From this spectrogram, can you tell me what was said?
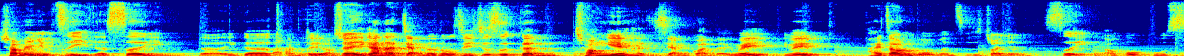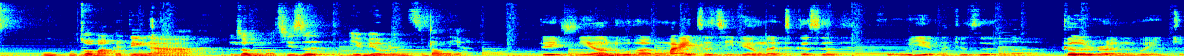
上面有自己的摄影的一个团队哦，所以你看他讲的东西就是跟创业很相关的，因为因为拍照如果我们只是专研摄影，然后不不不做 marketing 啊，不做什么，其实也没有人知道你啊。对，你要如何卖自己？因为我们这个是服务业嘛，就是呃个人为主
